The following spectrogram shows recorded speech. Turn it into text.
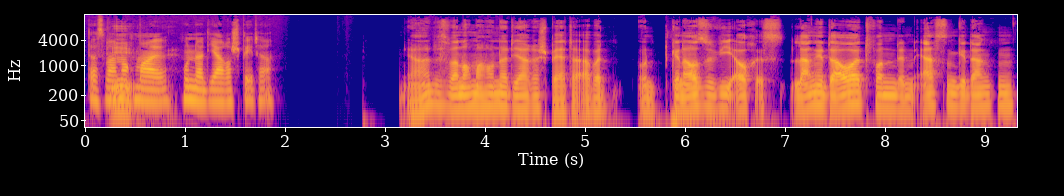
Das war nochmal 100 Jahre später. Ja, das war nochmal 100 Jahre später. Aber, und genauso wie auch es lange dauert von den ersten Gedanken,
